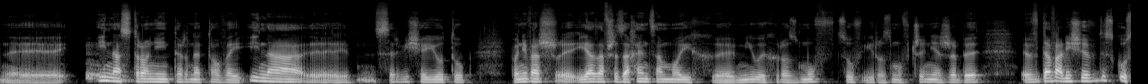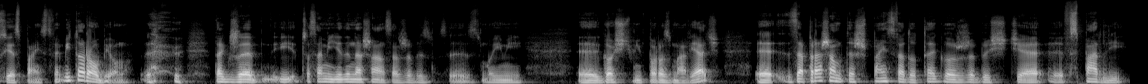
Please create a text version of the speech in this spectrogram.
e, i na stronie internetowej, i na e, serwisie YouTube, ponieważ ja zawsze zachęcam moich miłych rozmówców i rozmówczynie, żeby wdawali się w dyskusję z Państwem i to robią. Także czasami jedyna szansa, żeby z, z moimi gośćmi porozmawiać. Zapraszam też Państwa do tego, żebyście wsparli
